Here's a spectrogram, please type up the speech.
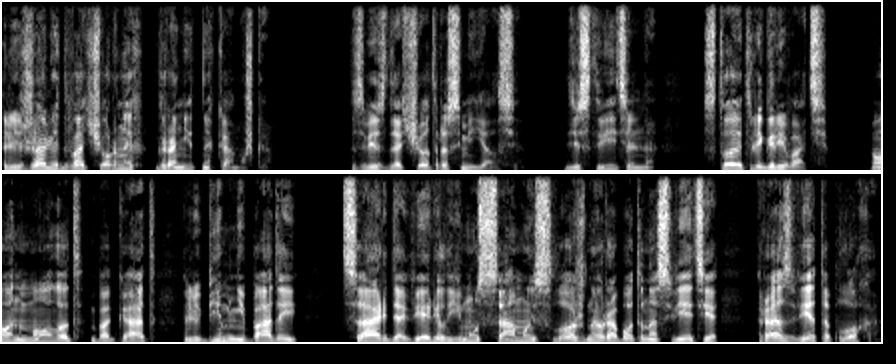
лежали два черных гранитных камушка. Звездочет рассмеялся. Действительно, стоит ли горевать? Он молод, богат, любим Небадой. Царь доверил ему самую сложную работу на свете. Разве это плохо?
